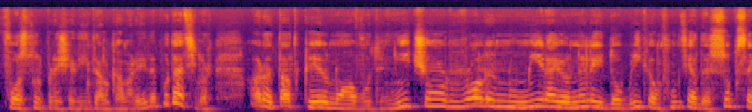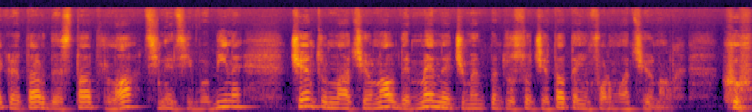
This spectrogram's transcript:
Fostul președinte al Camerei Deputaților a arătat că el nu a avut niciun rol în numirea Ionelei Dobrică în funcția de subsecretar de stat la, țineți-vă bine, Centrul Național de Management pentru Societatea Informațională. Uf,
